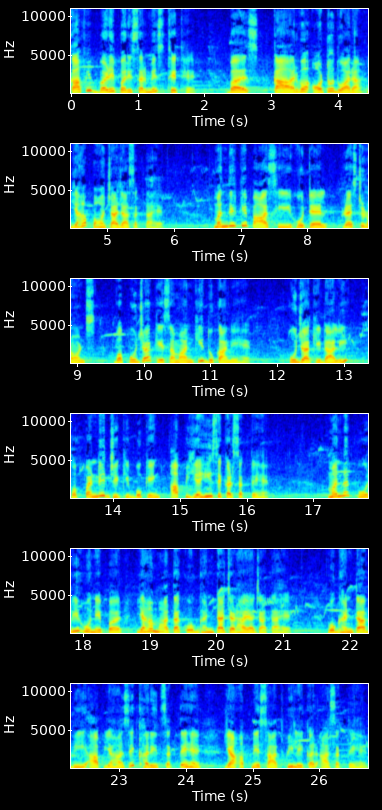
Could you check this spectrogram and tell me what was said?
काफ़ी बड़े परिसर में स्थित है। बस, कार व ऑटो द्वारा यहाँ पहुँचा जा सकता है। मंदिर के पास ही होटल, रेस्टोरेंट्स व पूजा के सामान की दुकानें हैं। पूजा की डाली व पंडित जी की बुकिंग आप यहीं से कर सकते हैं। मन्नत पूरी होने पर यहाँ माता को घंटा चढ़ाया जाता है। वो घंटा भी आप यहाँ से खरीद सकते हैं या अपने साथ भी लेकर आ सकते हैं।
